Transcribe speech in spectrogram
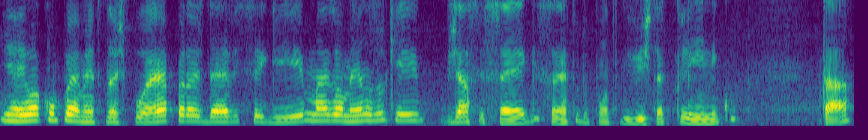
E aí o acompanhamento das puérperas deve seguir mais ou menos o que já se segue, certo? Do ponto de vista clínico, tá?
